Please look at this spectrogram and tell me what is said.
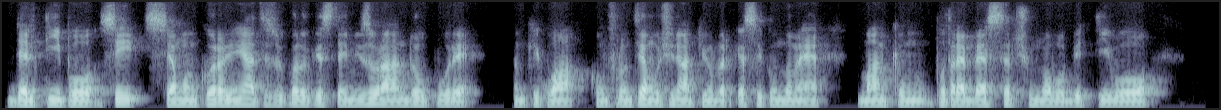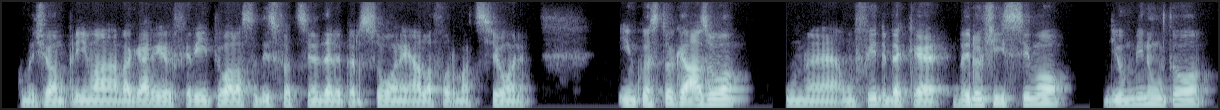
del tipo sì, siamo ancora allineati su quello che stai misurando, oppure anche qua confrontiamoci un attimo perché secondo me un, potrebbe esserci un nuovo obiettivo, come dicevamo prima, magari riferito alla soddisfazione delle persone, alla formazione. In questo caso un, un feedback velocissimo di un minuto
